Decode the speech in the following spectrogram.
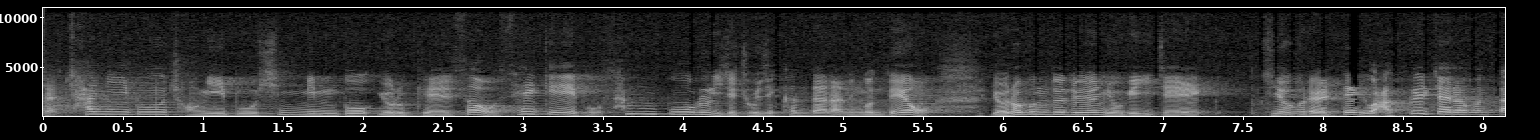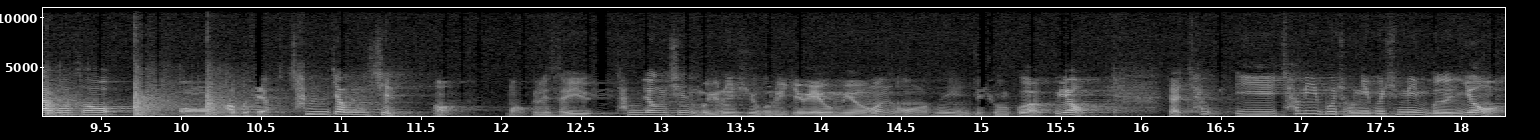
자, 참의부, 정의부, 신민부 이렇게 해서 세 개의 부, 3부를 이제 조직한다라는 건데요. 여러분들은 여기 이제 기억을 할 때 이 앞글자를 한번 따고서 어, 봐보세요. 참정신. 어, 뭐 그래서 이 참정신 뭐 이런 식으로 이제 외우면 어, 선생님 이제 좋을 것 같고요. 자, 참, 이 참의부, 정의부, 신민부는요.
